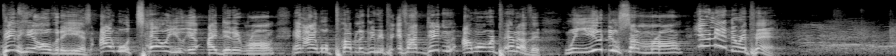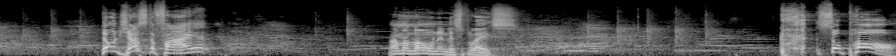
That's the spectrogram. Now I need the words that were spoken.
been here over the years. I will tell you if I did it wrong, and I will publicly repent. If I didn't, I won't repent of it. When you do something wrong, you need to repent. Don't justify it. I'm alone in this place. So Paul,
